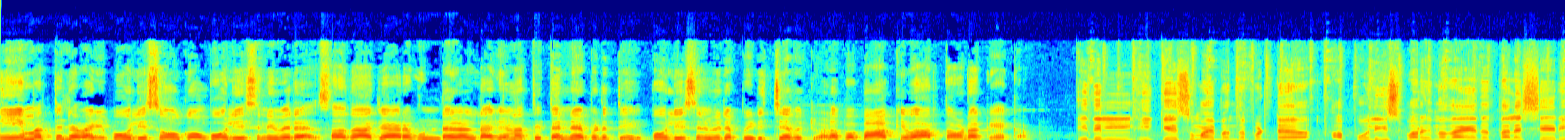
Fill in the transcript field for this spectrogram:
നിയമത്തിന്റെ വഴി പോലീസ് നോക്കുമ്പോൾ പോലീസിന് ഇവരെ സദാചാര ഗുണ്ടകളുടെ ഗണത്തിൽ തന്നെ പെടുത്തി പോലീസിന് ഇവരെ പിടിച്ചേ പറ്റുള്ളൂ. അപ്പോൾ ബാക്കി വാർത്തയോടെ കേൾക്കാം. ഇതിൽ ഈ കേസുമായി ബന്ധപ്പെട്ട് പോലീസ് പറയുന്നത് അതായത് തലശ്ശേരി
